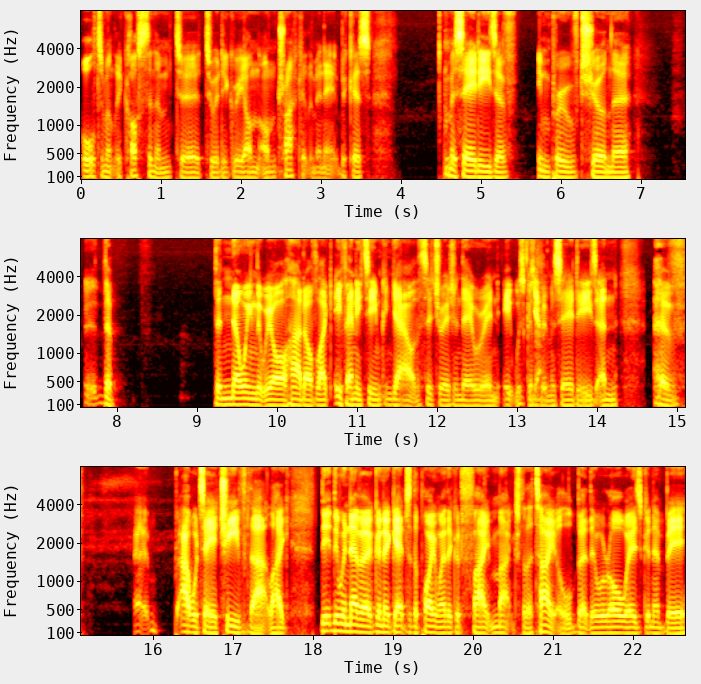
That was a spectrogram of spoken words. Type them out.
ultimately costing them to to a degree on on track at the minute because Mercedes have improved, shown the the the knowing that we all had of like if any team can get out of the situation they were in, it was going to Yeah. be Mercedes, and have. Uh, I would say achieved that. Like they, they were never going to get to the point where they could fight Max for the title, but they were always going to be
